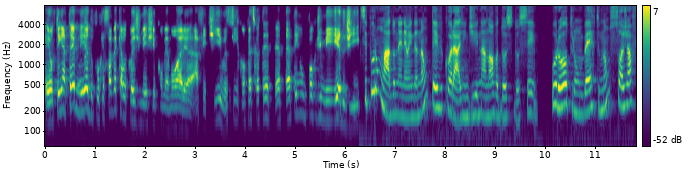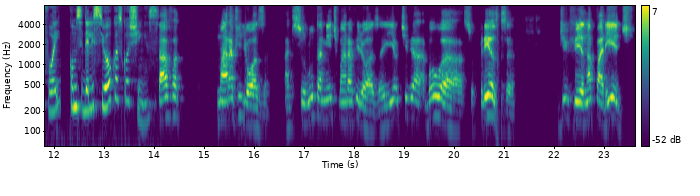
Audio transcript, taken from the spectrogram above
eu tenho até medo, porque sabe aquela coisa de mexer com memória afetiva, assim? Confesso que eu até, até tenho um pouco de medo de ir. Se por um lado o Nenel ainda não teve coragem de ir na nova Doce Doce, por outro, Humberto não só já foi, como se deliciou com as coxinhas. Estava maravilhosa, absolutamente maravilhosa. E eu tive a boa surpresa de ver na parede,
